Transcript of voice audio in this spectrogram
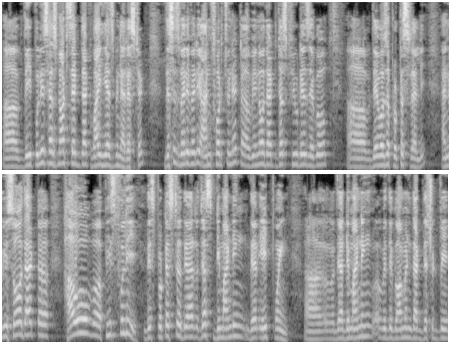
Uh, the police has not said that why he has been arrested. This is very, very unfortunate. Uh, we know that just few days ago, uh, there was a protest rally, and we saw that uh, how uh, peacefully these protesters they are just demanding their eight point. Uh, they are demanding with the government that there should be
